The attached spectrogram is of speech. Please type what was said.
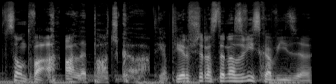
są dwa. Ale paczka, ja pierwszy raz te nazwiska widzę.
